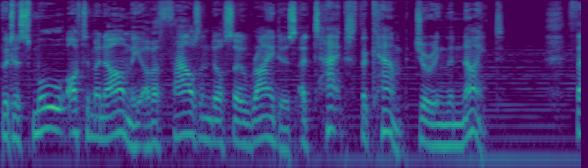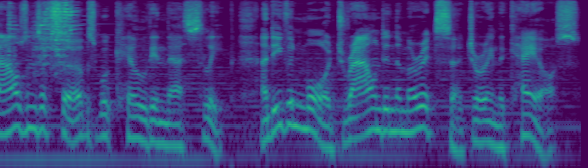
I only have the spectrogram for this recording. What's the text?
But a small Ottoman army of a thousand or so riders attacked the camp during the night. Thousands of Serbs were killed in their sleep, and even more drowned in the Maritsa during the chaos.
